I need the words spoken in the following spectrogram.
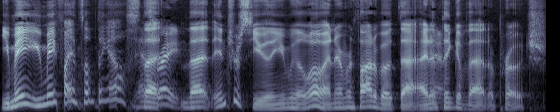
you may you may find something else That's that right. that interests you. And you be like, "Whoa, I never thought about that. I didn't Yeah. think of that approach."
